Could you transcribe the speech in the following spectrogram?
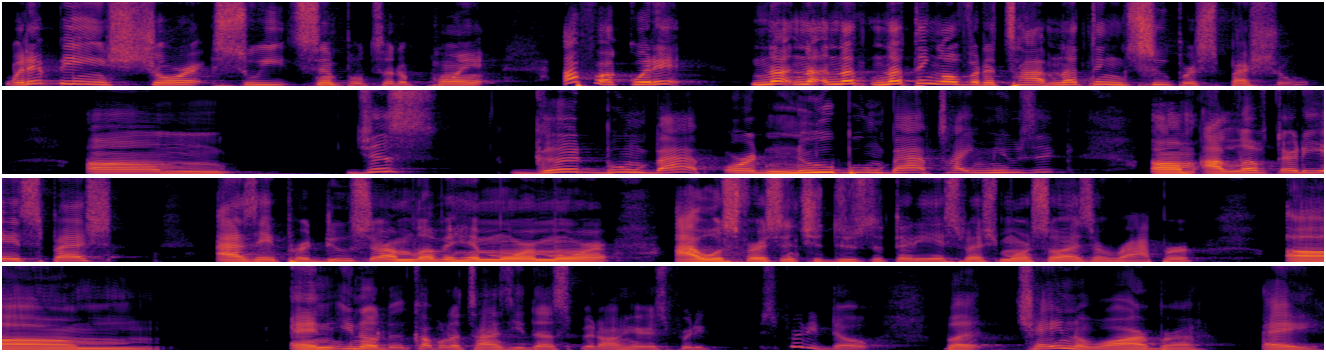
with it being short, sweet, simple to the point, I fuck with it. No, no, no- nothing over the top, nothing super special. Um, just good boom bap or new boom bap type music. Um, I love 38 Spesh as a producer. I'm loving him more and more. I was first introduced to 38 Special more so as a rapper. Um, and you know, the couple of times he does spit on here, it's pretty, it's pretty dope. But Che Noir, bruh, hey,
